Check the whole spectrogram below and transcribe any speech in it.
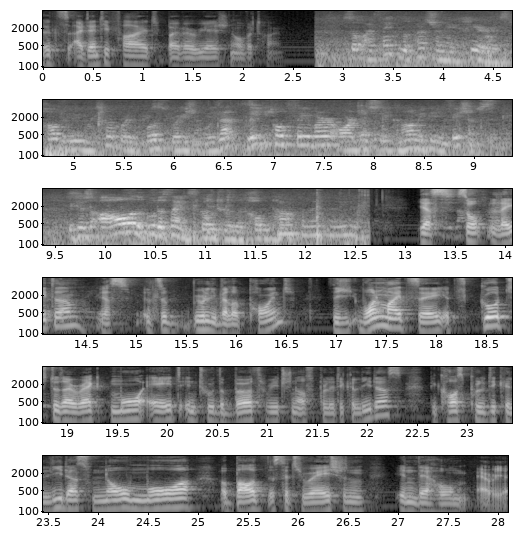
it's identified by variation over time. So I think the question here is how do you interpret birth region? Is that political favor or just economic efficiency? Because all the good things go to the hometown. Yes, so later, yes, it's a really valid point. The, one might say it's good to direct more aid into the birth region of political leaders because political leaders know more about the situation in their home area.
